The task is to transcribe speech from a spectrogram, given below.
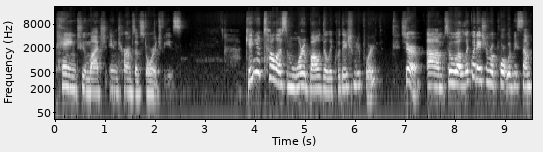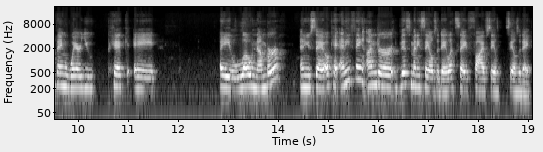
paying too much in terms of storage fees. Can you tell us more about the liquidation report? Sure. Um, so a liquidation report would be something where you pick a a low number and you say, okay, anything under this many sales a day, let's say five sales, sales a day,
